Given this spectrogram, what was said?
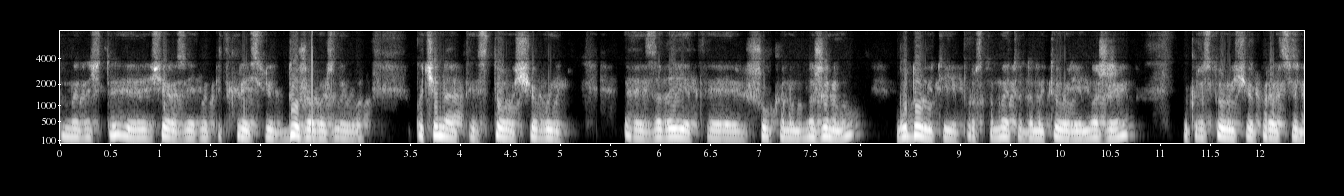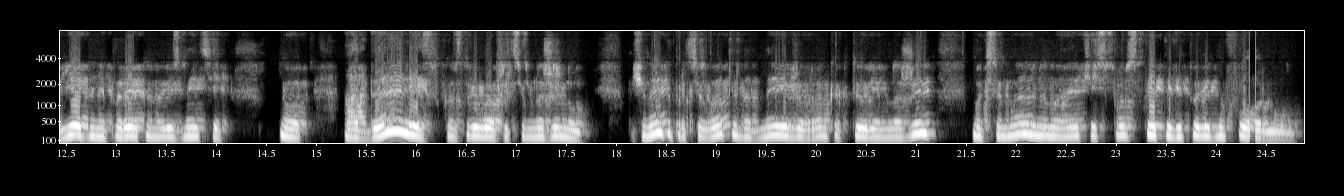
ми е, ще раз якби підкреслюю, дуже важливо починати з того, що ви е, задаєте шукану множину, будуєте її просто методами теорії множин, використовуючи операцію об'єднання, перетину, різниці. От. А далі, сконструювавши цю множину, починаєте працювати над нею вже в рамках теорії множин, максимально намагаючись спростити відповідну формулу.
